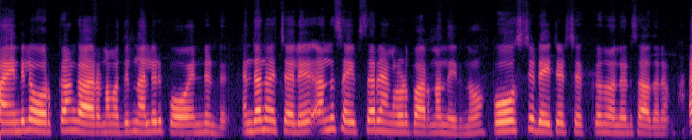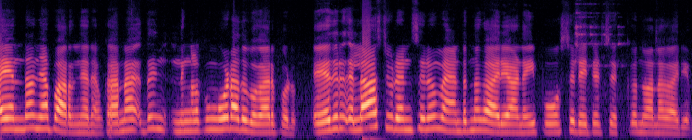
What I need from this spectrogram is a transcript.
മൈൻഡിൽ ഓർക്കാൻ കാരണം അതിൽ നല്ലൊരു പോയിന്റ് ഉണ്ട്. എന്താന്ന് വെച്ചാൽ അന്ന് സേഫ് സാർ ഞങ്ങളോട് പറഞ്ഞു പോസ്റ്റ് ഡേറ്റഡ് ചെക്ക് എന്ന് പറഞ്ഞൊരു സാധനം. അത് എന്താ ഞാൻ പറഞ്ഞുതരാം. കാരണം ഇത് നിങ്ങൾക്കും കൂടെ അത് ഉപകാരപ്പെടും. ഏതൊരു എല്ലാ സ്റ്റുഡൻസിനും വേണ്ടുന്ന കാര്യമാണ് ഈ പോസ്റ്റ് ഡേറ്റഡ് ചെക്ക് എന്ന് പറഞ്ഞ കാര്യം.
